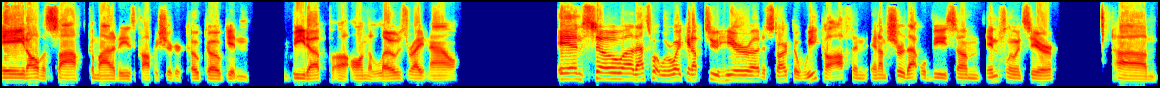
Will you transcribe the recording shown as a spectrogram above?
eight. All the soft commodities, coffee, sugar, cocoa, getting beat up uh, on the lows right now. And so uh, that's what we're waking up to here uh, to start the week off. And, and I'm sure that will be some influence here. Um,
